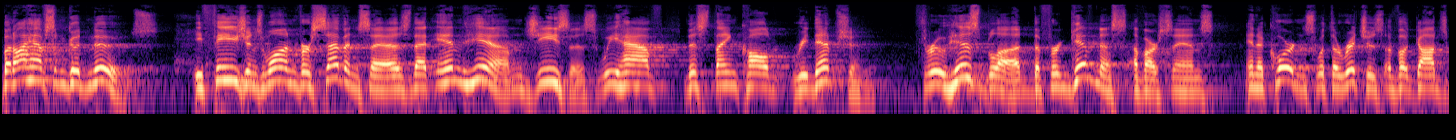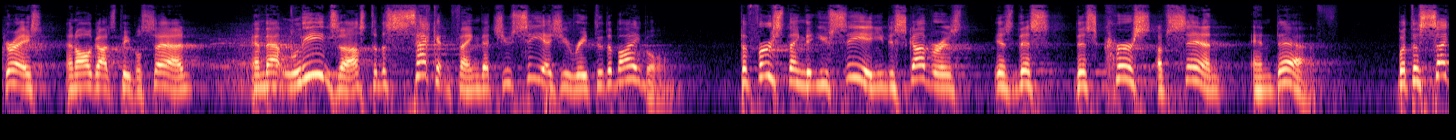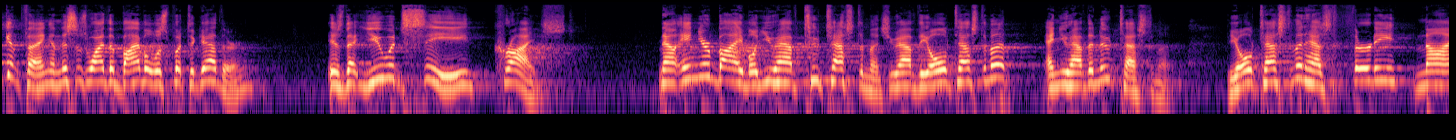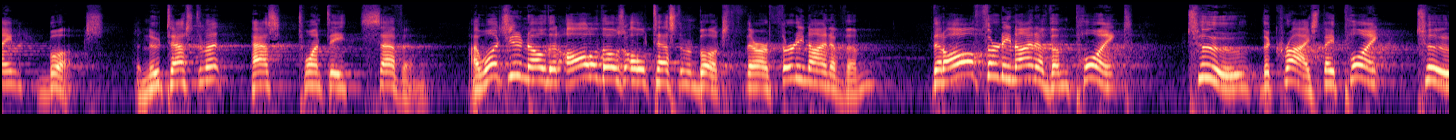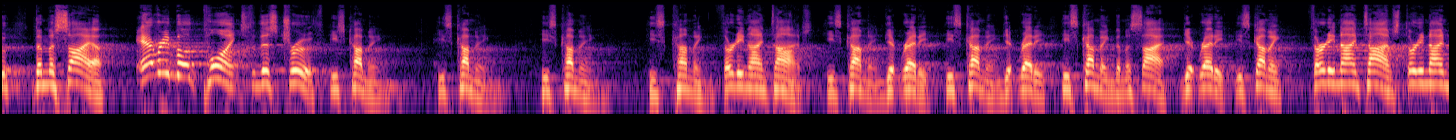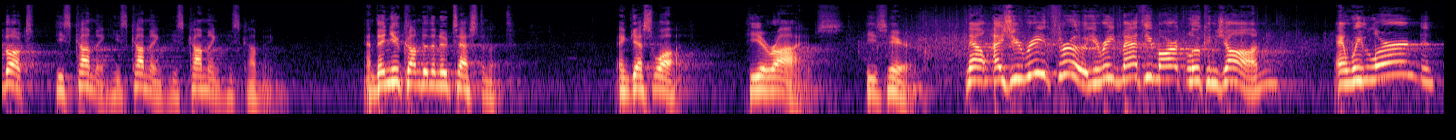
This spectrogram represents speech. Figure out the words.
But I have some good news. Ephesians 1, verse 7 says that in Him, Jesus, we have this thing called redemption. Through His blood, the forgiveness of our sins in accordance with the riches of God's grace. And all God's people said. And that leads us to the second thing that you see as you read through the Bible. The first thing that you see and you discover is, is this, this curse of sin and death. But the second thing, and this is why the Bible was put together, is that you would see Christ. Now, in your Bible, you have two testaments you have the Old Testament and you have the New Testament. The Old Testament has 39 books, the New Testament has 27. I want you to know that all of those Old Testament books, there are 39 of them, that all 39 of them point to the Christ. They point to the Messiah. Every book points to this truth. He's coming. He's coming. He's coming. He's coming. 39 times. He's coming. Get ready. He's coming. Get ready. He's coming. The Messiah. Get ready. He's coming. 39 times, 39 books. He's coming. He's coming. He's coming. He's coming. And then you come to the New Testament. And guess what? He arrives. He's here. Now, as you read through, you read Matthew, Mark, Luke, and John, and we learned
